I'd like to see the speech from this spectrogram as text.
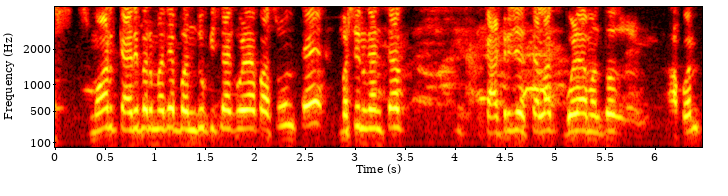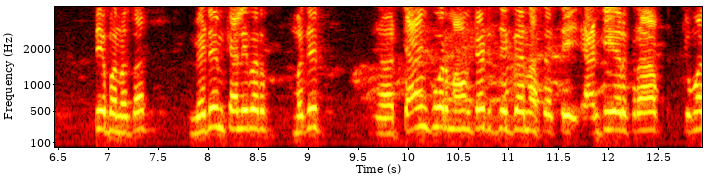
small कॅलिबरमध्ये बंदुकीच्या गोळ्यापासून ते मशीन गनच्या कार्ट्रिजेस त्याला गोळ्या म्हणतो आपण ते बनवतात. मिडियम कॅलिबरमध्ये टँकवर माउंटेड जे गन असतात ते अँटी एअरक्राफ्ट किंवा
